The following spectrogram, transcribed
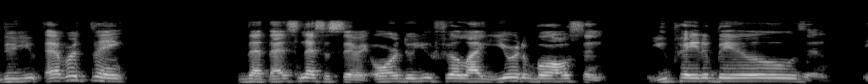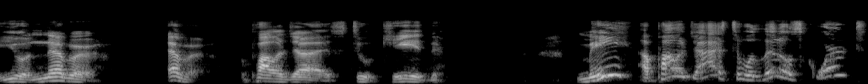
Do you ever think that that's necessary, or do you feel like you're the boss and you pay the bills and you'll never ever apologize to a kid? Me? Apologize to a little squirt?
